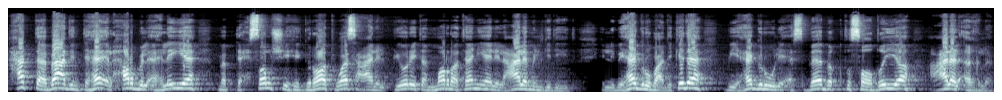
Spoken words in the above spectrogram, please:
حتى بعد انتهاء الحرب الأهلية ما بتحصلش هجرات واسعة للبيوريتان مرة تانية للعالم الجديد. اللي بيهاجروا بعد كده بيهاجروا لأسباب اقتصادية على الأغلب.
